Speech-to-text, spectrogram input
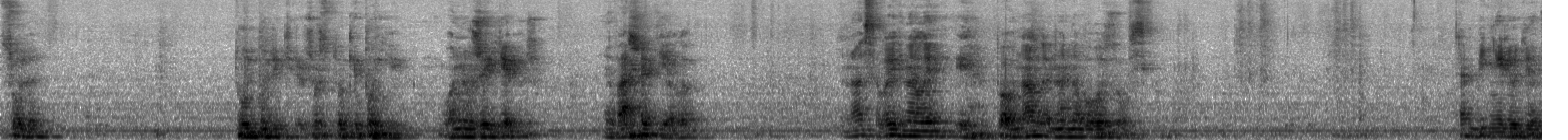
отсюда. Тут будуть жорстокі бої. Вони вже є. Не ваше діло. Нас вигнали і погнали на Новоозовськ. Там бідні люди.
